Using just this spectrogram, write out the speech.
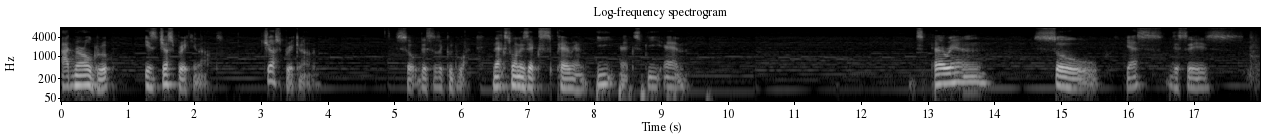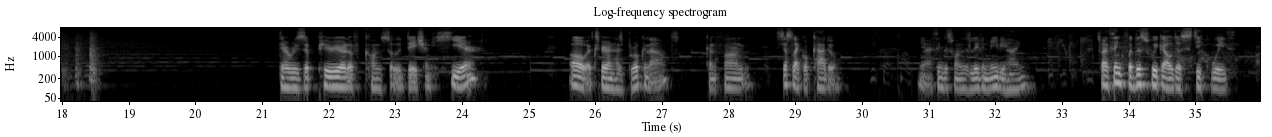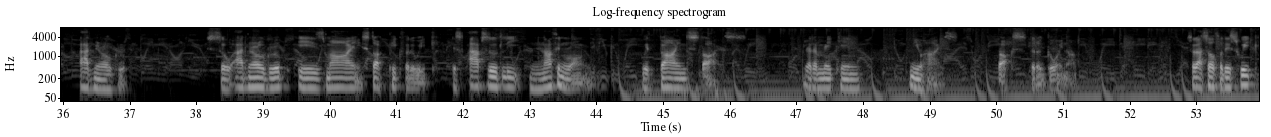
Admiral Group is just breaking out, just breaking out. So this is a good one. Next one is Experian, EXPN. Experian. So yes, this is there is a period of consolidation here. Oh, Experian has broken out. Confirmed. It's just like Ocado. Yeah, I think this one is leaving me behind. So I think for this week, I'll just stick with Admiral Group. So Admiral Group is my stock pick for the week. There's absolutely nothing wrong with buying stocks that are making new highs, stocks that are going up. So that's all for this week.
